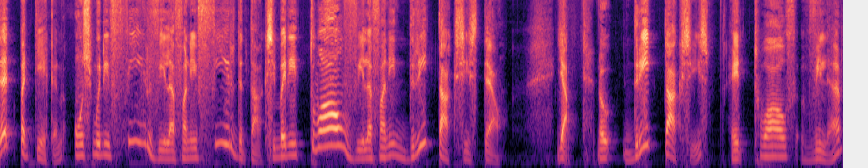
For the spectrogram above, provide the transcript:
dit beteken ons moet die 4 wiele van die 4de taksi by die 12 wiele van die 3 taksies tel. Ja, nou 3 taksies het 12 wiele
